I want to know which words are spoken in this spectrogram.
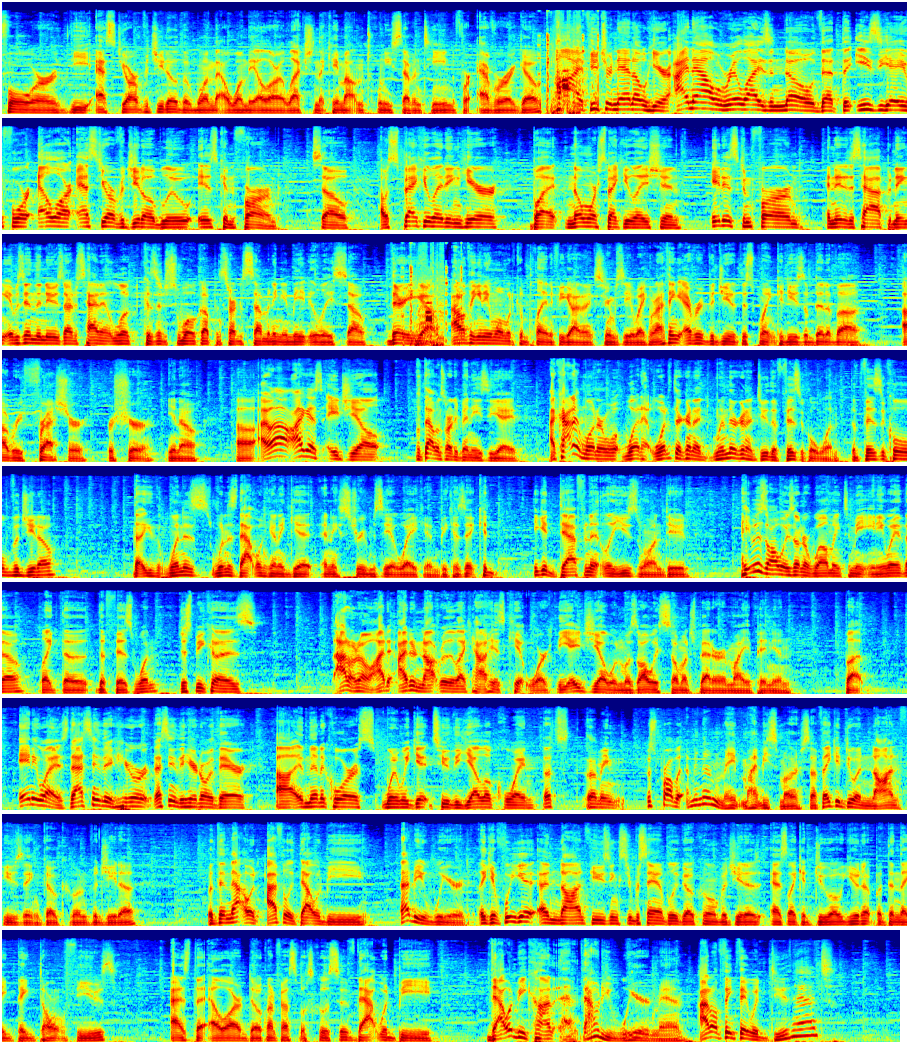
for the STR Vegito, the one that won the LR election that came out in 2017, forever ago. Hi, Future Nano here. I now realize and know that the EZA for LR STR Vegito Blue is confirmed. So I was speculating here but no more speculation. It is confirmed and it is happening. It was in the news. I just hadn't looked because I just woke up and started summoning immediately. So there you go. I don't think anyone would complain if you got an Extreme Z Awakening. I think every Vegeta at this point could use a bit of a, a refresher for sure. You know, uh, I, well, I guess AGL, but that one's already been EZA'd. I kind of wonder what, what what if they're gonna when they're gonna do the physical one, the physical Vegito. when is when is that one gonna get an extreme Z awaken? Because it could he could definitely use one, dude. He was always underwhelming to me anyway, though, like the the Fizz one, just because I don't know. I, I do not really like how his kit worked. The AGL one was always so much better in my opinion. But anyways, that's neither here that's neither here nor there. Uh, and then of course, when we get to the yellow coin, that's I mean, there's probably I mean there may, might be some other stuff. They could do a non-fusing Goku and Vegeta. But then that would I feel like that would be that'd be weird. Like if we get a non-fusing Super Saiyan Blue Goku and Vegeta as like a duo unit, but then they they don't fuse as the LR Dokkan Festival exclusive, that would be that would be of, that would be weird, man. I don't think they would do that.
